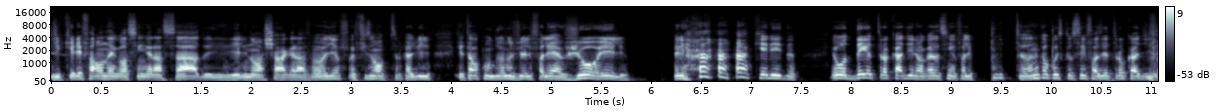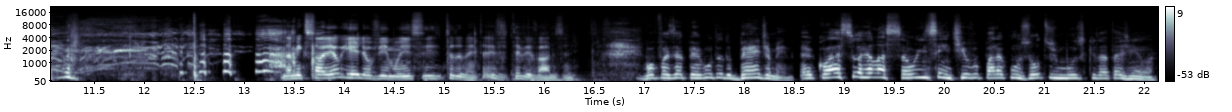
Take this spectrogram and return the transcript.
De querer falar um negócio engraçado e ele não achar graça. Mas hoje eu eu fiz uma trocadilho, que ele tava com dor no joelho, eu falei, é o joelho. Ele, hahaha, querido, eu odeio trocadilho. Uma coisa assim, eu falei, puta, a única coisa que eu sei fazer é trocadilho. Ainda bem que só eu e ele ouvimos isso e tudo bem. Teve, teve vários ali. Vou fazer a pergunta do Benjamin. É, Qual é a sua relação e incentivo para com os outros músicos da Tajima?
